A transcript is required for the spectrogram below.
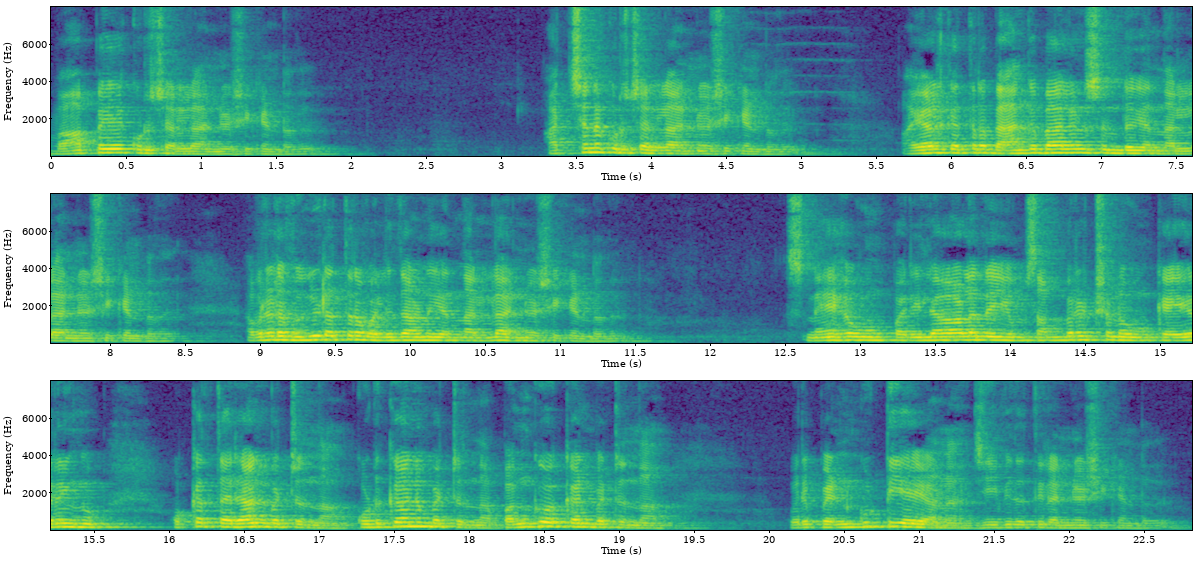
വാപ്പയെക്കുറിച്ചല്ല അന്വേഷിക്കേണ്ടത്. അച്ഛനെക്കുറിച്ചല്ല അന്വേഷിക്കേണ്ടത്. അയാൾക്ക് എത്ര ബാങ്ക് ബാലൻസ് ഉണ്ട് എന്നല്ല അന്വേഷിക്കേണ്ടത്. അവരുടെ വീട് എത്ര വലുതാണ് എന്നല്ല അന്വേഷിക്കേണ്ടത്. സ്നേഹവും പരിലാളനയും സംരക്ഷണവും കെയറിങ്ങും ഒക്കെ തരാൻ പറ്റുന്ന കൊടുക്കാനും പറ്റുന്ന പങ്കുവെക്കാൻ പറ്റുന്ന ഒരു പെൺകുട്ടിയെയാണ് ജീവിതത്തിൽ അന്വേഷിക്കേണ്ടത്.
